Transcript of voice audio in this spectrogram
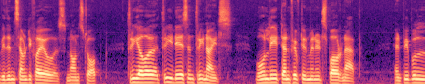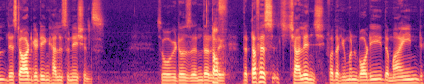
within 75 hours non-stop, three hour, three days and three nights, only 10-15 minutes power nap, and people they start getting hallucinations. So it was Tough. the the toughest challenge for the human body, the mind,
